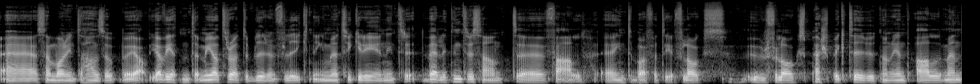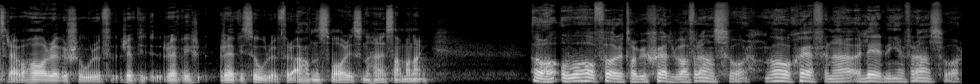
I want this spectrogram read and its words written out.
Eh, sen var det inte hans upp... Ja, jag vet inte, men jag tror att det blir en förlikning. Men jag tycker det är en int väldigt intressant eh, fall. Eh, inte bara för att det är förlags, ur förlagsperspektiv utan rent allmänt. Sådär, vad har revisorer, revi, revi, revisorer för ansvar i sådana här sammanhang? Ja, och vad har företaget själva för ansvar? Vad har cheferna och ledningen för ansvar?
